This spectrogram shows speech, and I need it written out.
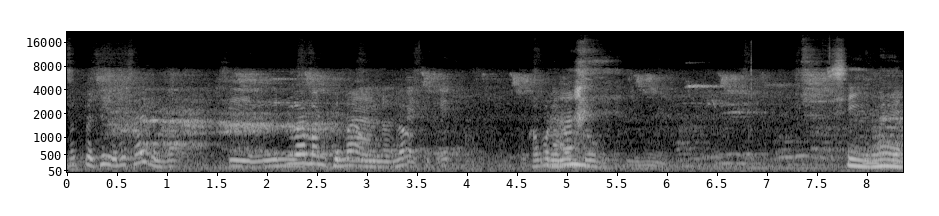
มันเป็นสี่ไม่ใช่ถึงละสี่หมื่นคือว่ามันขึ้นมาเอาเนาะแปดสิบเอ็ดเขาบริลงทุนสี่หมื่น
